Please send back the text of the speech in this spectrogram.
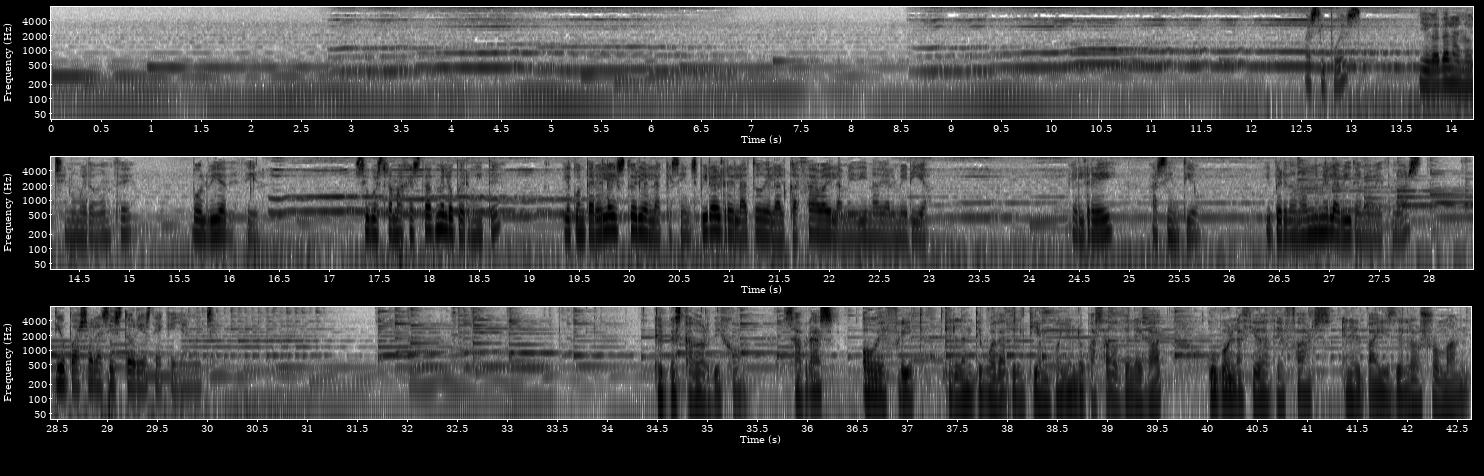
Así pues, llegada la noche número 11, volví a decir, si vuestra Majestad me lo permite, le contaré la historia en la que se inspira el relato de la Alcazaba y la Medina de Almería. El rey asintió y, perdonándome la vida una vez más, dio paso a las historias de aquella noche. El pescador dijo, Sabrás, oh Efrit, que en la antigüedad del tiempo y en lo pasado de la edad hubo en la ciudad de Fars, en el país de los Rumán,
